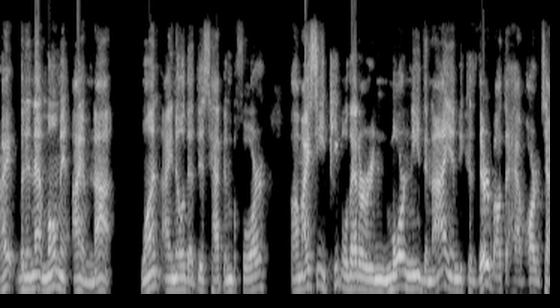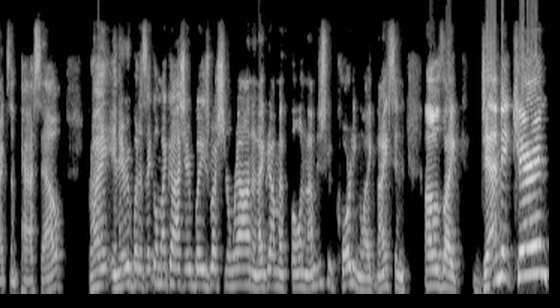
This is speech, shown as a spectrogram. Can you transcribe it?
right? But in that moment, I am not. One, I know that this happened before. Um, I see people that are in more need than I am because they're about to have heart attacks and pass out, right? And everybody's like, "Oh my gosh!" Everybody's rushing around, and I grab my phone and I'm just recording like nice. And I was like, "Damn it, Karen!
